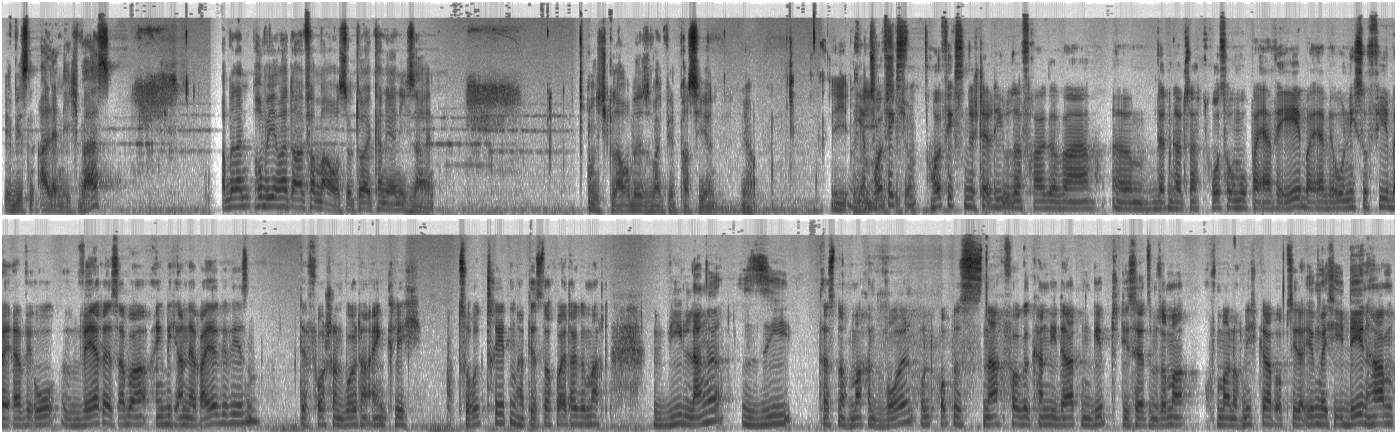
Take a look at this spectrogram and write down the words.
Wir wissen alle nicht was, aber dann probieren wir das einfach mal aus. So teuer kann er ja nicht sein. Und ich glaube, soweit wird passieren. Ja. Nee, Die am häufigsten, häufigsten gestellte Userfrage war, ähm, wir hatten gerade gesagt, großer Umbruch bei RWE, bei RWO nicht so viel, bei RWO wäre es aber eigentlich an der Reihe gewesen. Der Vorstand wollte eigentlich zurücktreten, hat jetzt doch weitergemacht. Wie lange Sie das noch machen wollen und ob es Nachfolgekandidaten gibt, die es jetzt im Sommer offenbar noch nicht gab, ob Sie da irgendwelche Ideen haben,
